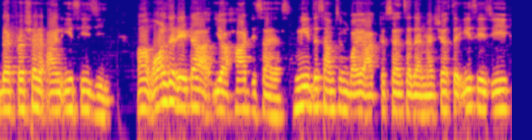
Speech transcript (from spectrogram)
Blood pressure and ECG. Um, all the data your heart desires. Meet the Samsung Bioactive sensor that measures the ECG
